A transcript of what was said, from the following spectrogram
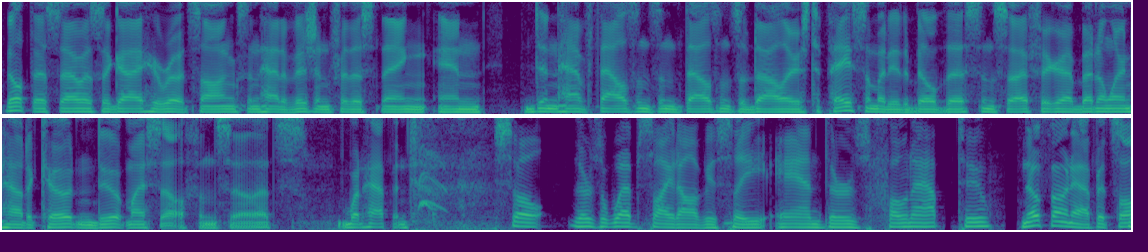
built this I was a guy who wrote songs and had a vision for this thing and didn't have thousands and thousands of dollars to pay somebody to build this and so I figured I better learn how to code and do it myself and so that's what happened So there's a website, obviously, and there's a phone app too. No phone app. It's all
